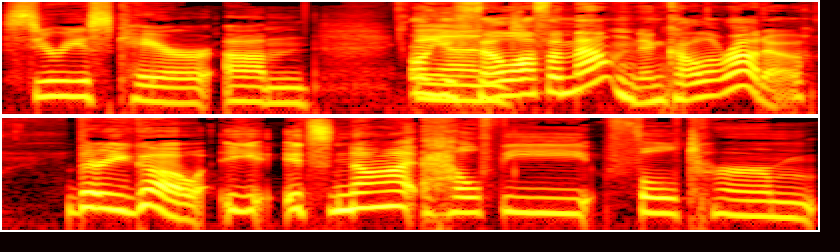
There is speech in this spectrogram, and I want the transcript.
serious care. Um, or you fell off a mountain in Colorado. There you go. It's not healthy full term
